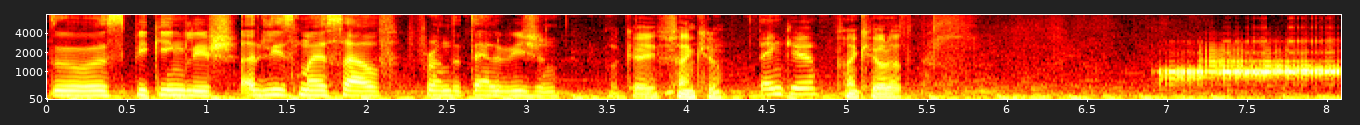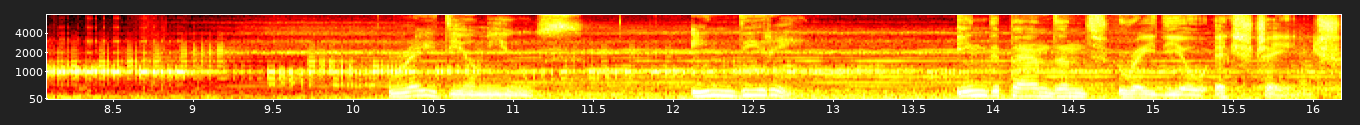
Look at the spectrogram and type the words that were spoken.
to speak English, at least myself, from the television. Okay, thank you. Thank you. Thank you a lot. Radio Muse. Indire. Independent Radio Exchange.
